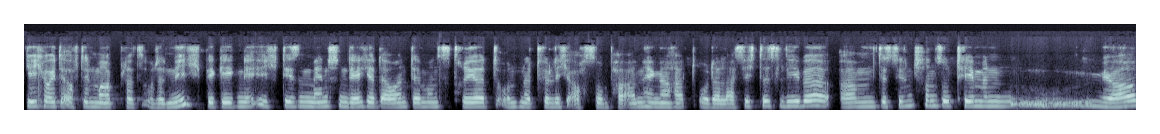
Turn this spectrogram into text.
Gehe ich heute auf den Marktplatz oder nicht? Begegne ich diesem Menschen, der hier dauernd demonstriert und natürlich auch so ein paar Anhänger hat oder lasse ich das lieber? Ähm, das sind schon so Themen, ja,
